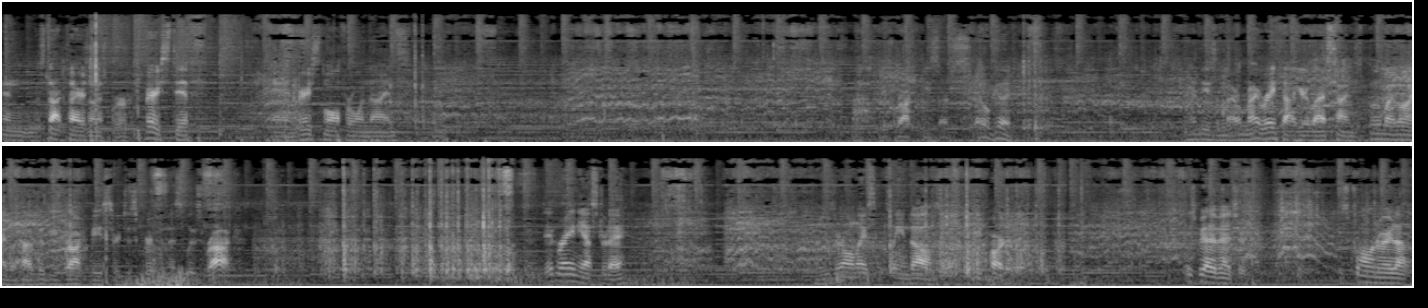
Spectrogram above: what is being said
and the stock tires on this were very stiff and very small for 1.9s. Oh, these rock beasts are so good. I had these in my, my Wraith out here last time. Just blew my mind with how good these rock beasts are just gripping this loose rock. It did rain yesterday. These are all nice and cleaned off, so it could be part of it. HPI Adventure. Just crawling right up.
